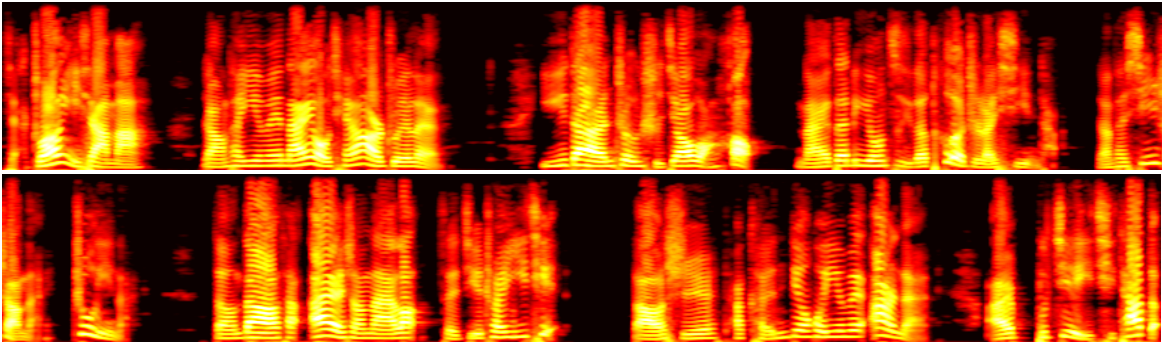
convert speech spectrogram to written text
假装一下嘛，让他因为奶有钱而追来。一旦正式交往后。奶再利用自己的特质来吸引他，让他欣赏奶，注意奶。等到他爱上奶了，再揭穿一切。到时他肯定会因为二奶而不介意其他的。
